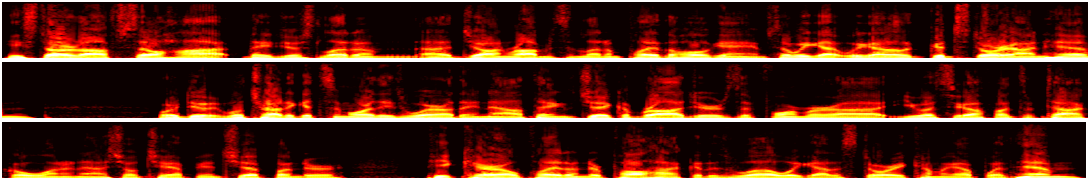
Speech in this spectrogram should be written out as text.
he started off so hot they just let him. Uh, John Robinson let him play the whole game. So we got we got a good story on him. We're doing. We'll try to get some more of these. Where are they now? Things. Jacob Rogers, the former USC uh, offensive tackle, won a national championship under Pete Carroll. Played under Paul Hackett as well. We got a story coming up with him.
